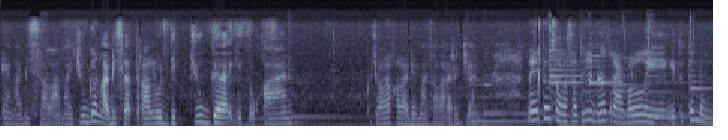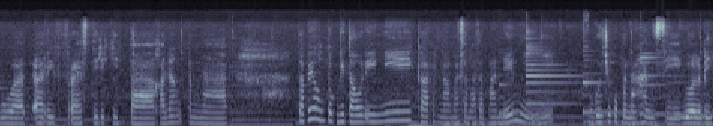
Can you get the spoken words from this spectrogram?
ya nggak bisa lama juga nggak bisa terlalu deep juga gitu kan kecuali kalau ada masalah urgent. Nah itu salah satunya adalah traveling. Itu tuh membuat uh, refresh diri kita kadang penat. Tapi untuk di tahun ini karena masa-masa pandemi gue cukup menahan sih. Gue lebih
